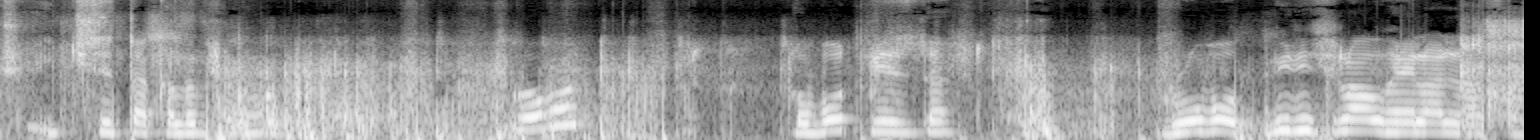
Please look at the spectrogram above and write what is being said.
Şu ikisi takalım şuna. Robot. Robot bizden. Robot birisini al helal olsun.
